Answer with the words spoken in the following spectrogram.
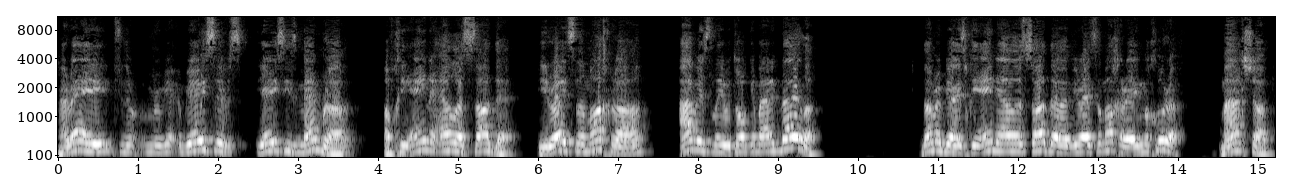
Hare, from Rabbi Yossi's memra of Chiena Ela Sadeh, he writes Lamachra, obviously we're talking about a Gdaila. Dom Rabbi Yosef, Chiena Ela Sadeh, he writes Lamachra, a Mechura. Machshav.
